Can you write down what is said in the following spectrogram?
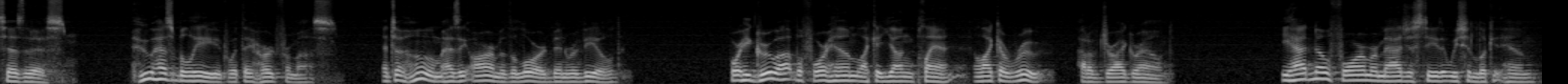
Says this Who has believed what they heard from us? And to whom has the arm of the Lord been revealed? For he grew up before him like a young plant and like a root out of dry ground. He had no form or majesty that we should look at him,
